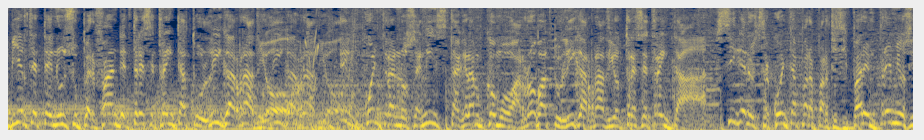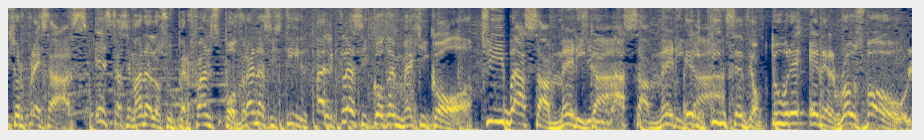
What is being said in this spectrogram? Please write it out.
Conviértete en un superfan de 1330 Tu Liga Radio. Liga Radio. Encuéntranos en Instagram como arroba Tu Liga Radio 1330. Sigue nuestra cuenta para participar en premios y sorpresas. Esta semana los superfans podrán asistir al Clásico de México. Chivas América. Chivas América. El 15 de octubre en el Rose Bowl.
